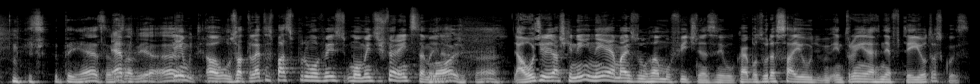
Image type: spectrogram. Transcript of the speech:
tem essa? Eu é, não sabia. Ah. Tem, ó, os atletas passam por momentos, momentos diferentes também. Né? Lógico. Né? É. Ah, hoje acho que nem, nem é mais do ramo fitness. Assim, o Caio Botura saiu, entrou em NFT e outras coisas.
